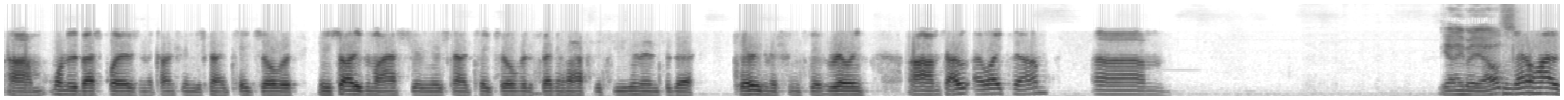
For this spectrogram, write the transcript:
um, one of the best players in the country, and just kind of takes over. And you saw it even last year. You know, just kind of takes over the second half of the season into the carried Michigan State really. Um, so I, I like them. Um, Yeah, anybody else? And then Ohio,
